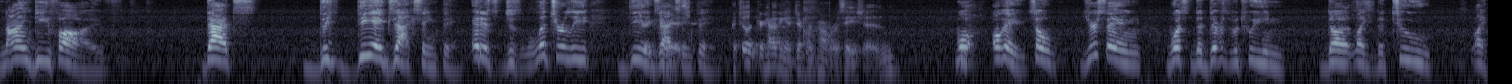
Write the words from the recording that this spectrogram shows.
ninety five. That's the the exact same thing. It is just literally the exact same thing. I feel like you're having a different conversation. Well, okay, so you're saying what's the difference between the like the two like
